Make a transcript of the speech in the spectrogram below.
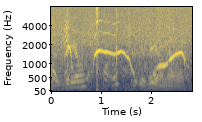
What, videoing? That one? You're videoing now, right?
